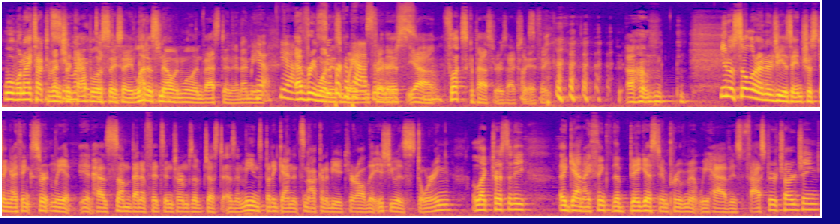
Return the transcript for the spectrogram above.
Well, when I talk to venture capitalists, they say, "Let us know, and we'll invest in it." I mean, Yeah. Yeah. everyone is waiting for this. Yeah, flux capacitors, actually, I think. um, you know, solar energy is interesting. I think certainly it, it has some benefits in terms of just as a means, but again, it's not going to be a cure all. The issue is storing electricity. Again, I think the biggest improvement we have is faster charging.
